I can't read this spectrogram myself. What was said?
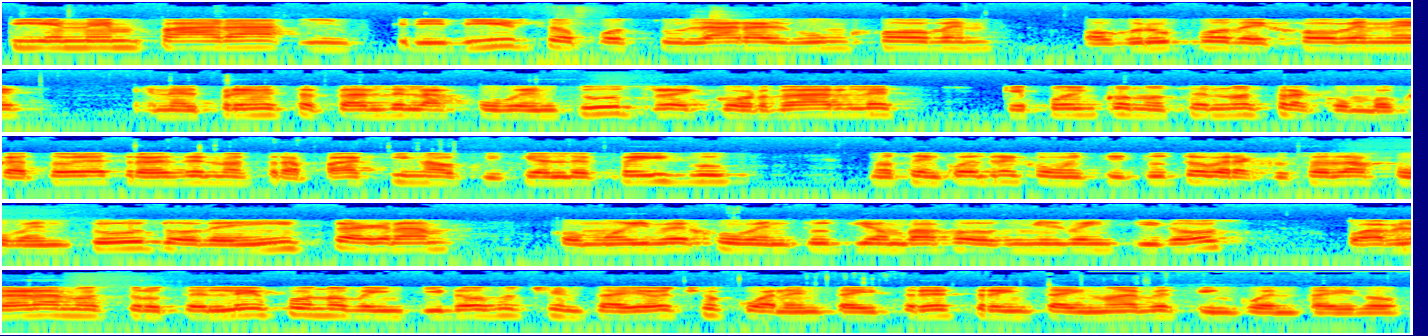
tienen para inscribirse o postular algún joven o grupo de jóvenes en el Premio Estatal de la Juventud. Recordarles que pueden conocer nuestra convocatoria a través de nuestra página oficial de Facebook. Nos encuentran como Instituto Veracruz de la Juventud o de Instagram como IB Juventud-2022 o hablar a nuestro teléfono 2288 43 39 52.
